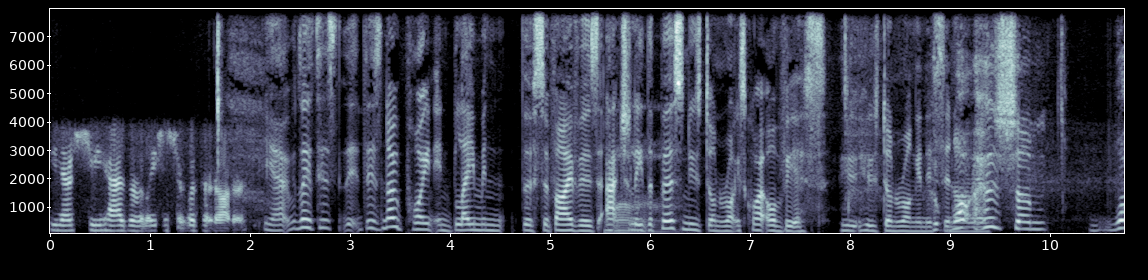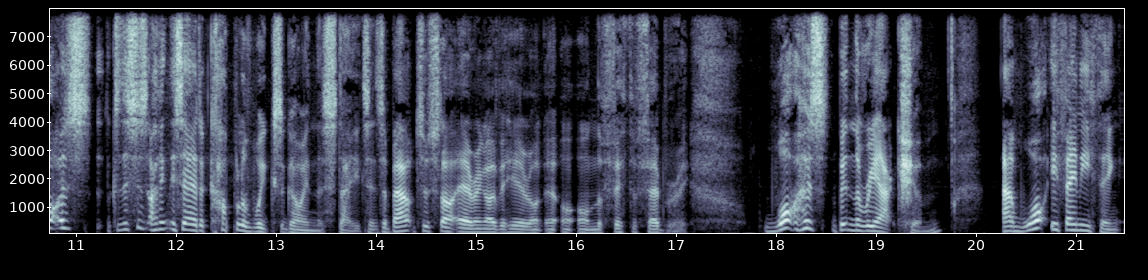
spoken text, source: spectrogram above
you know, she has a relationship with her daughter. Yeah, there's, there's no point in blaming the survivors. Actually, the person who's done wrong, is quite obvious who, who's done wrong in this scenario. What has um, what has because this is I think this aired a couple of weeks ago in the states. It's about to start airing over here on uh, on the fifth of February. What has been the reaction, and what, if anything,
